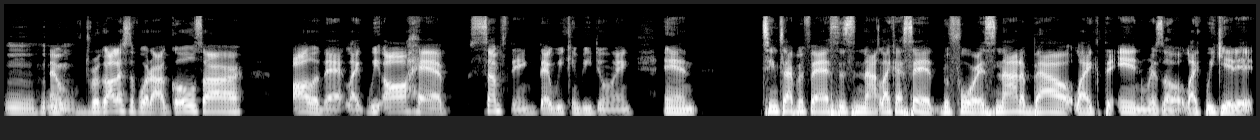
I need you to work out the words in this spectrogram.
Mhm. And regardless of what our goals are, all of that, like we all have something that we can be doing. And Team Typing Fast is not, like I said before, it's not about like the end result. Like we get it.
